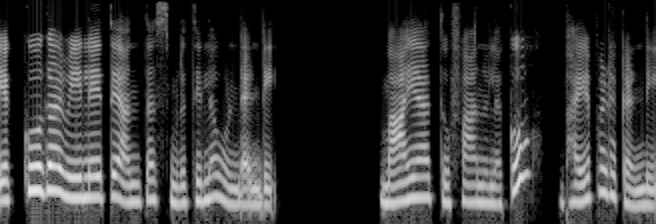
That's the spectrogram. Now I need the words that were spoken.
ఎక్కువగా వీలైతే అంత స్మృతిలో ఉండండి. మాయా తుఫానులకు భయపడకండి.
